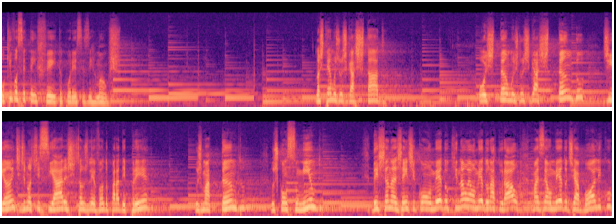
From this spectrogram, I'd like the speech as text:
O que você tem feito por esses irmãos? Nós temos nos gastado, ou estamos nos gastando diante de noticiários que estão nos levando para a deprê, nos matando, nos consumindo, deixando a gente com o medo que não é o medo natural, mas é um medo diabólico.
